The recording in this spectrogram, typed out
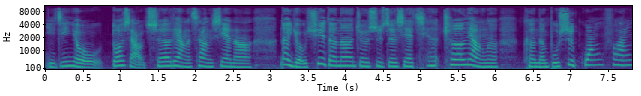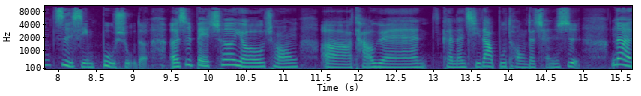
已经有多少车辆上线呢？那有趣的呢，就是这些车车辆呢，可能不是官方自行部署的，而是被车友从呃桃园可能骑到不同的城市。那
